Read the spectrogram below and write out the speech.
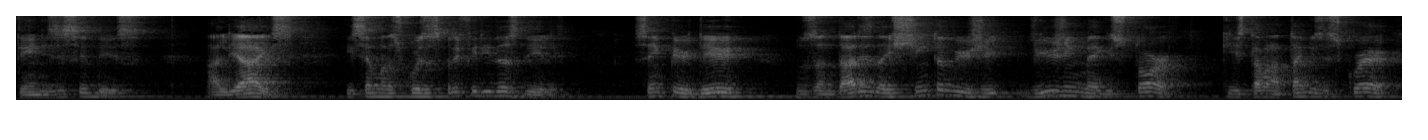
tênis e CDs. Aliás, isso é uma das coisas preferidas dele sem perder nos andares da extinta Virgin Megastore, que estava na Times Square,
